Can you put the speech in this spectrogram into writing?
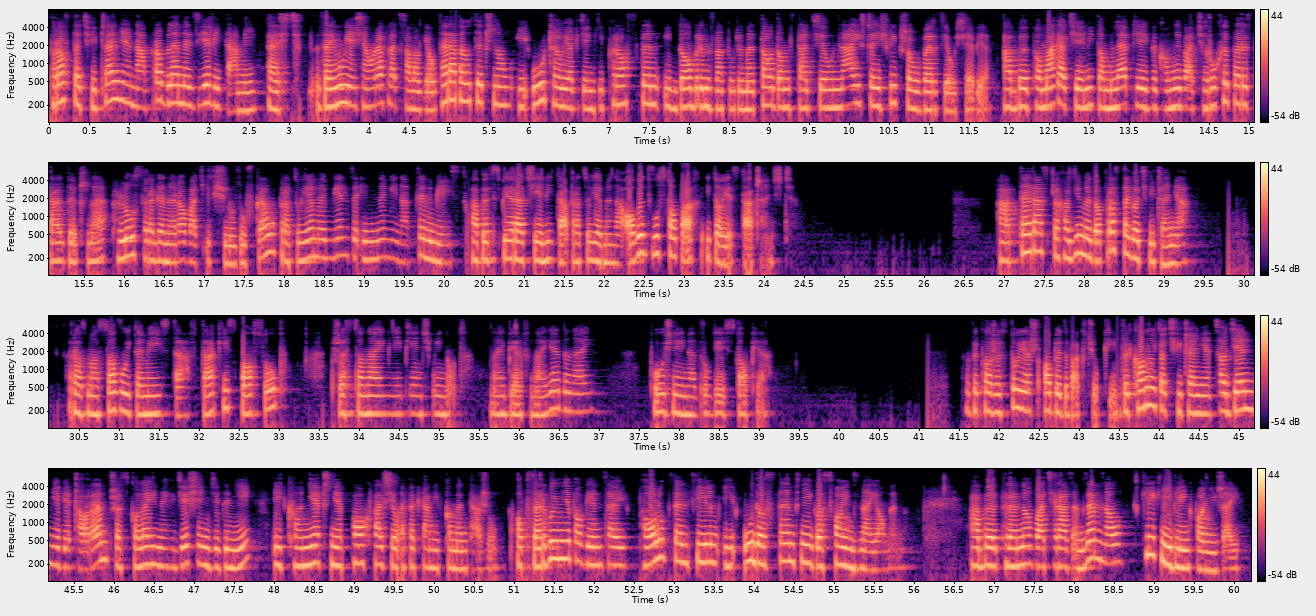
Proste ćwiczenie na problemy z jelitami. Cześć, zajmuję się refleksologią terapeutyczną i uczę, jak dzięki prostym i dobrym z natury metodom stać się najszczęśliwszą wersją siebie. Aby pomagać jelitom lepiej wykonywać ruchy perystaltyczne plus regenerować ich śluzówkę, pracujemy między innymi na tym miejscu. Aby wspierać jelita, pracujemy na obydwu stopach i to jest ta część. A teraz przechodzimy do prostego ćwiczenia. Rozmasowuj te miejsca w taki sposób przez co najmniej 5 minut. Najpierw na jednej, później na drugiej stopie. Wykorzystujesz obydwa kciuki. Wykonuj to ćwiczenie codziennie wieczorem przez kolejnych 10 dni i koniecznie pochwal się efektami w komentarzu. Obserwuj mnie po więcej, polub ten film i udostępnij go swoim znajomym. Aby trenować razem ze mną, kliknij w link poniżej.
